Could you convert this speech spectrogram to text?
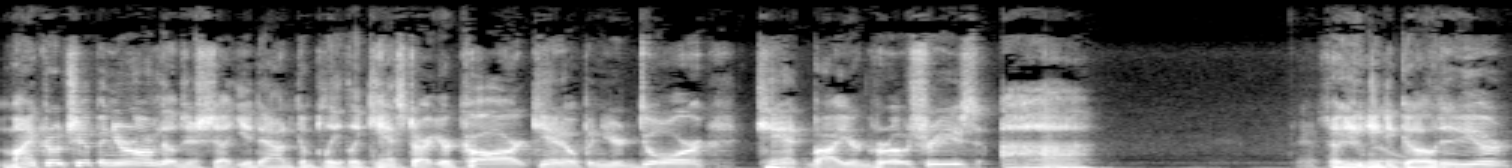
microchip in your arm, they'll just shut you down completely. Can't start your car, can't open your door, can't buy your groceries. Ah. So you need to go to your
